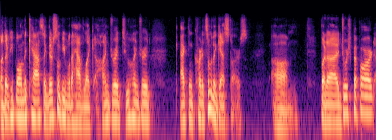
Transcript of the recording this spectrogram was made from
other people on the cast. Like, there's some people that have like 100, 200 acting credits, some of the guest stars. Um, but uh, George Peppard, uh,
